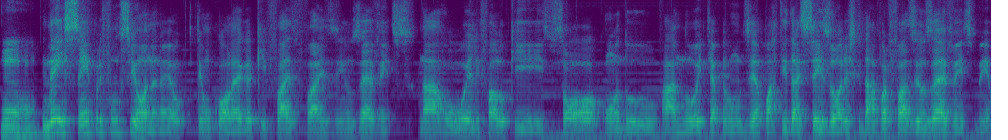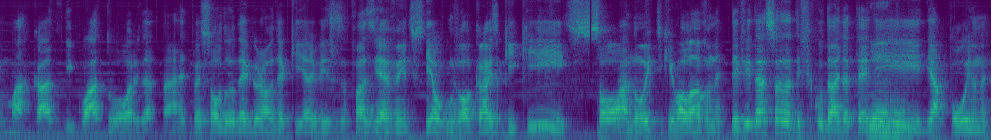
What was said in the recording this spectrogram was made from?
Uhum. Nem sempre funciona, né? Eu tenho um colega que faz, faz os eventos na rua, ele falou que só quando à noite, vamos dizer, a partir das 6 horas que dava pra fazer os eventos, mesmo marcados de 4 horas da tarde. O pessoal do underground aqui, às vezes, fazia eventos em alguns locais aqui que só à noite que rolava, né? Devido a essa dificuldade até de, de apoio, né?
